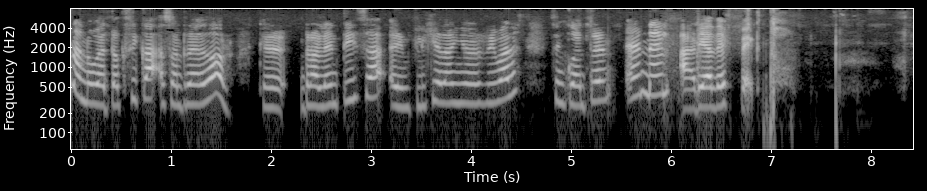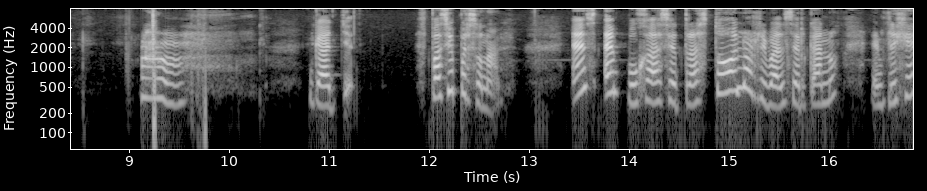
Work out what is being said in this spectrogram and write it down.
una nube tóxica a su alrededor que ralentiza e inflige daño a los rivales se encuentren en el área de efecto. Gadget. Espacio personal. Es empuja hacia atrás todos los rivales cercanos e inflige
